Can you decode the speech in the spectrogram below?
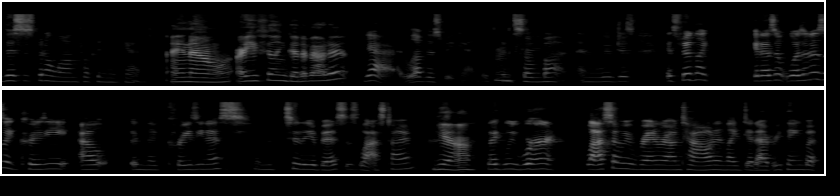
this has been a long fucking weekend. I know. Are you feeling good about it? Yeah, I love this weekend. It's been so fun. And we've just it's been like it hasn't wasn't as like crazy out in the craziness into the abyss as last time. Yeah. Like we weren't last time we ran around town and like did everything, but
